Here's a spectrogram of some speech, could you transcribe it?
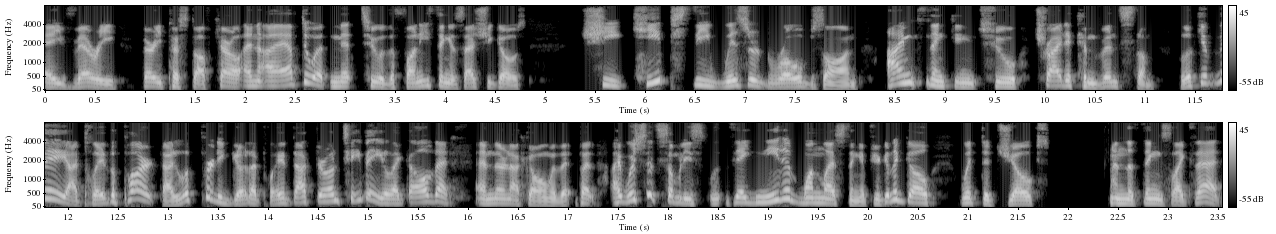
a very, very pissed off Carol. And I have to admit, too, the funny thing is as she goes, she keeps the wizard robes on. I'm thinking to try to convince them. Look at me. I play the part. I look pretty good. I play a doctor on TV, like all that. And they're not going with it. But I wish that somebody's, they needed one last thing. If you're going to go with the jokes and the things like that,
